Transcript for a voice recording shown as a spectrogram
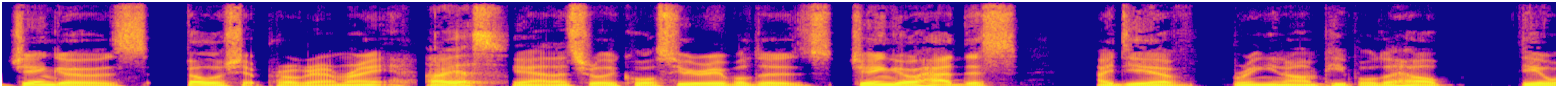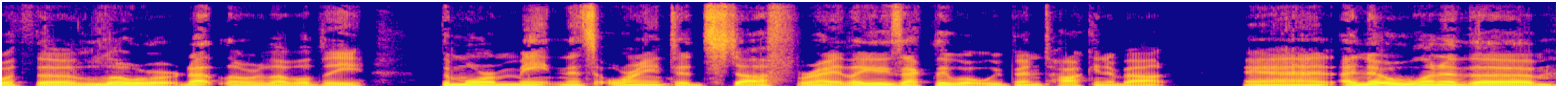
Django's fellowship program, right? Oh, yes. Yeah, that's really cool. So you're able to, Django had this idea of bringing on people to help deal with the lower, not lower level, the, the more maintenance oriented stuff, right? Like exactly what we've been talking about. And I know one of the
